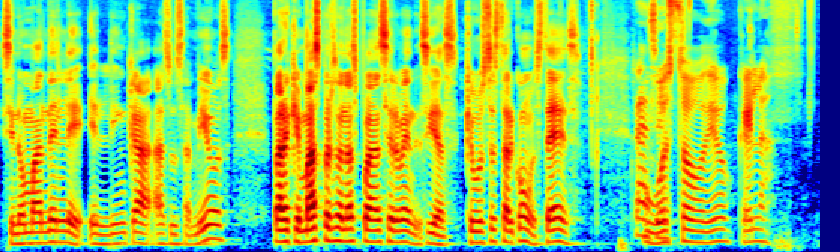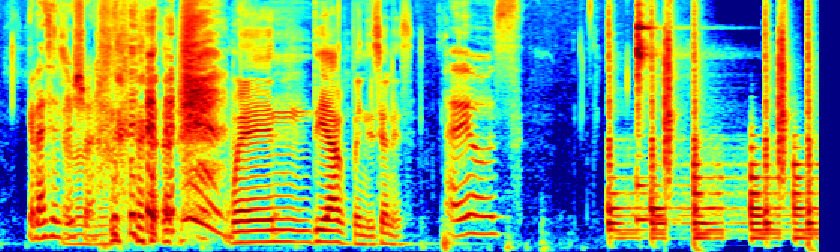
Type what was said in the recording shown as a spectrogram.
si no, mándenle el link a, sus amigos para que más personas puedan ser bendecidas. Qué gusto estar con ustedes. Gracias. Un gusto, Diego, Keila. Gracias, Joshua. Buen día, bendiciones. Adiós. Thank you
